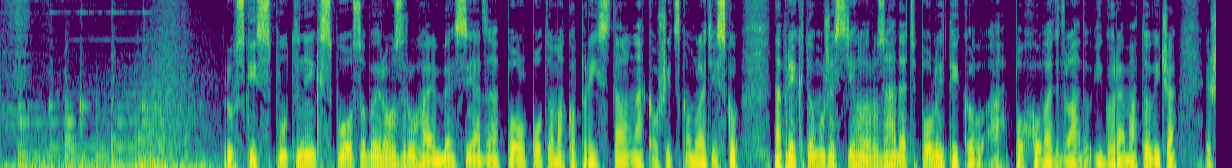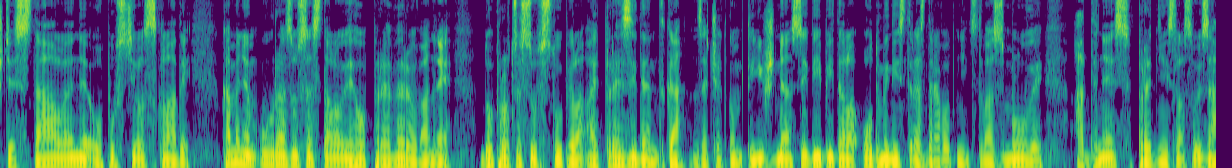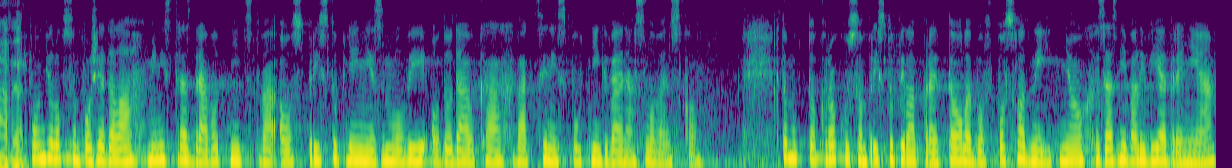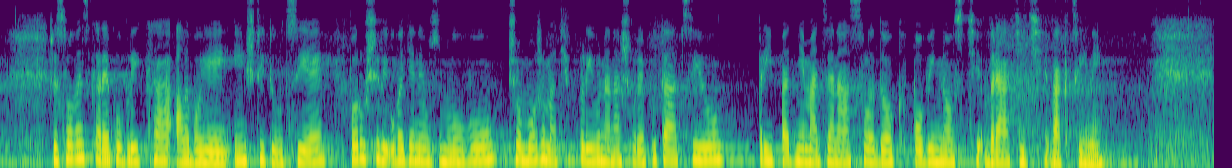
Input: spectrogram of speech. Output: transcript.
Ruský Sputnik spôsobuje rozruch aj mesiac a pol potom, ako pristal na Košickom letisku. Napriek tomu, že stihol rozhádať politikov a pochovať vládu Igora Matoviča, ešte stále neopustil sklady. Kameňom úrazu sa stalo jeho preverovanie. Do procesu vstúpila aj prezidentka. Začiatkom týždňa si vypýtala od ministra zdravotníctva zmluvy a dnes predniesla svoj záver. V pondelok som požiadala ministra zdravotníctva o sprístupnenie zmluvy o dodávkach vakcíny Sputnik V na Slovensko. K tomuto kroku som pristúpila preto, lebo v posledných dňoch zaznievali vyjadrenia, že Slovenská republika alebo jej inštitúcie porušili uvedenú zmluvu, čo môže mať vplyv na našu reputáciu, prípadne mať za následok povinnosť vrátiť vakcíny.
